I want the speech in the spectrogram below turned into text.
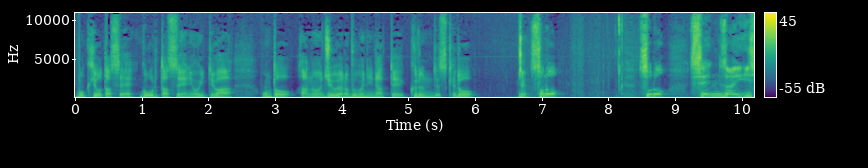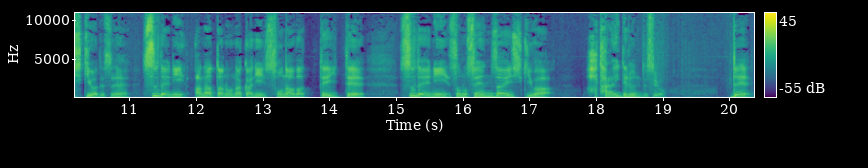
目標達成ゴール達成においては本当あの重要な部分になってくるんですけど、ね、そのその潜在意識はですねすでにあなたの中に備わっていてすでにその潜在意識は働いてるんですよ。で、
